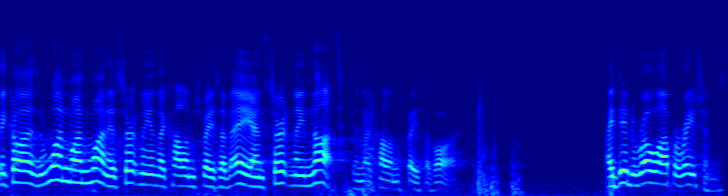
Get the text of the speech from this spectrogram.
Because 1, 1, 1 is certainly in the column space of A and certainly not in the column space of R. I did row operations.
